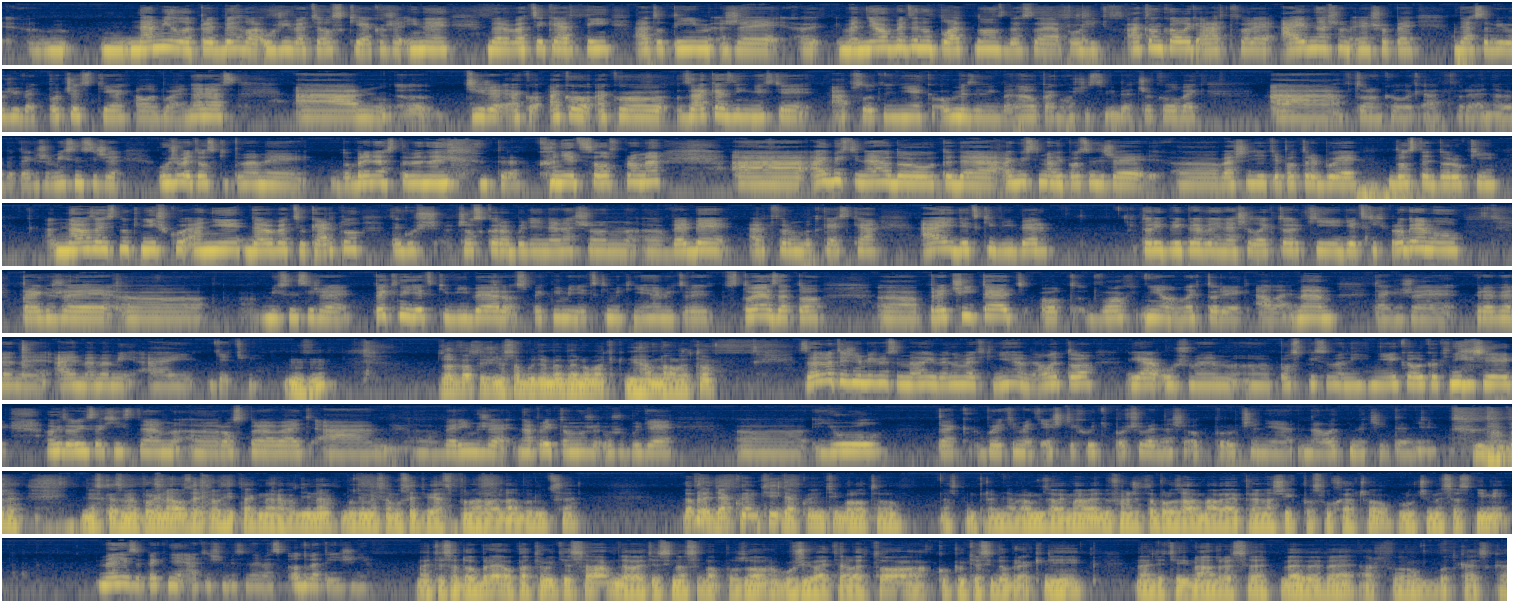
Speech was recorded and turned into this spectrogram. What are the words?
na mile predbehla užívateľsky akože iné darovacie karty a to tým, že e, má neobmedzenú platnosť, dá sa použiť v akomkoľvek artfore, aj v našom e-shope, dá sa využívať po častiach alebo aj naraz. A e, čiže ako, ako, ako zákazník nie ste absolútne nejako obmedzený, iba naopak môžete si vybrať čokoľvek a v ktoromkoľvek artvore aj na webe. Takže myslím si, že užívateľsky to máme dobre nastavené, teda koniec self-proma. A ak by ste náhodou, teda ak by ste mali pocit, že uh, vaše dieťa potrebuje dostať do ruky naozajstnú knižku a nie darovaciu kartu, tak už čoskoro bude na našom uh, webe artforum.sk aj detský výber, ktorý pripravili naše lektorky detských programov. Takže uh, myslím si, že pekný detský výber s peknými detskými knihami, ktoré stoja za to uh, prečítať od dvoch nielen lektoriek, ale aj mám, takže preverené aj mamami, aj deťmi. Mm-hmm. Za dva týždne sa budeme venovať knihám na leto? Za dva týždne by sme sa mali venovať knihám na leto. Ja už mám uh, pospisovaných niekoľko knížiek, o ktorých sa chystám uh, rozprávať a verím, že napriek tomu, že už bude júl, tak budete mať ešte chuť počúvať naše odporúčania na letné čítanie. Dobre, dneska sme boli naozaj dlhý, takmer hodina. Budeme sa musieť viac ponáhľať na budúce. Dobre, ďakujem ti, ďakujem ti, bolo to aspoň pre mňa veľmi zaujímavé. Dúfam, že to bolo zaujímavé aj pre našich poslucháčov. Lúčime sa s nimi. Majte sa pekne a tešíme sa na vás o dva týždne. Majte sa dobre, opatrujte sa, dávajte si na seba pozor, užívajte leto a kupujte si dobré knihy. Nájdete ich na adrese www.artforum.sk.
